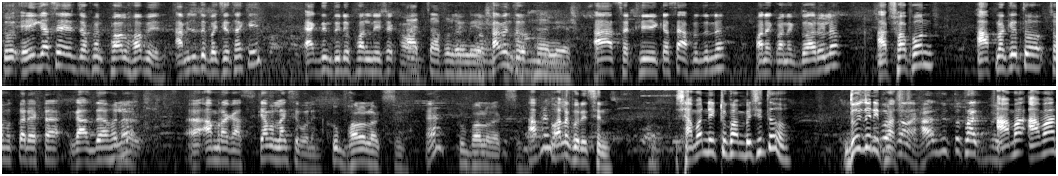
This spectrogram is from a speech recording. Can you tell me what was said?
তো এই গাছে যখন ফল হবে আমি যদি বেঁচে থাকি একদিন দুটো ফল নিয়ে এসে খাওয়া আচ্ছা আপনার। খাবেন তো? হ্যাঁ আচ্ছা ঠিক আছে। আপনার জন্য অনেক অনেক দোয়া রইল। আর স্বপন আপনাকে তো চমৎকার একটা গাছ দেওয়া হলো আমরা গাছ কেমন লাগছে বলেন? খুব ভালো লাগছে। হ্যাঁ? খুব ভালো লাগছে। আপনি ভালো করেছেন। সামান্য একটু কম বেশি তো? দুইজনই ফার্স্ট হাজির তো থাকবে। আমার আমার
